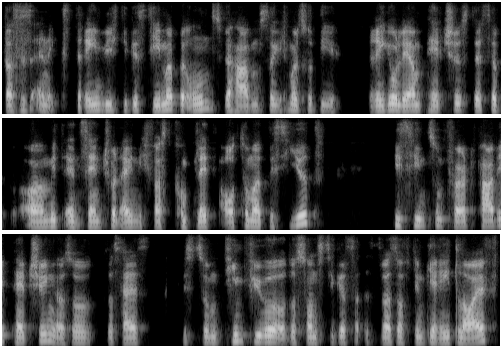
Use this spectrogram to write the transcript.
das ist ein extrem wichtiges Thema bei uns. Wir haben, sage ich mal, so die regulären Patches deshalb äh, mit N-Central eigentlich fast komplett automatisiert bis hin zum Third-Party-Patching. Also das heißt, bis zum Teamviewer oder sonstiges, was auf dem Gerät läuft.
